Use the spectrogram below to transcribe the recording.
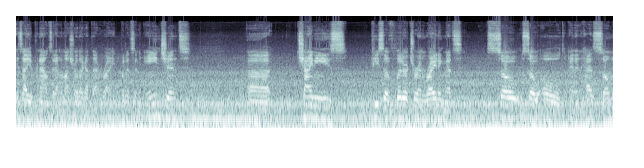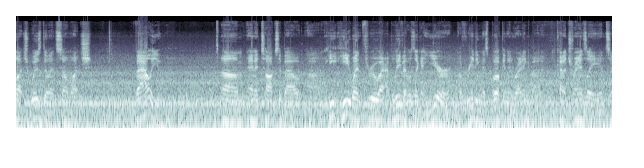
is how you pronounce it, and I'm not sure that I got that right, but it's an ancient uh, Chinese piece of literature and writing that's so, so old, and it has so much wisdom and so much value. Um, and it talks about uh, he he went through I believe it was like a year of reading this book and then writing about it. And kind of translating into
